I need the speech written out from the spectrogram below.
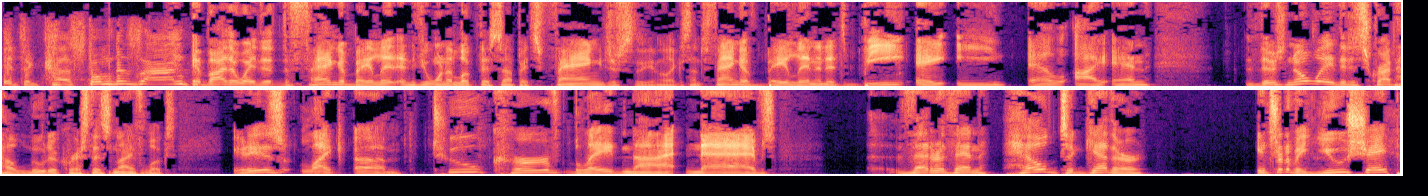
It's a custom design And by the way, the, the Fang of Baelin, and if you want to look this up, it's Fang, just you know, like it sounds, Fang of Baelin, and it's B A E L I N. There's no way to describe how ludicrous this knife looks. It is like um, two curved blade kni- knives that are then held together. in sort of a U shape.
